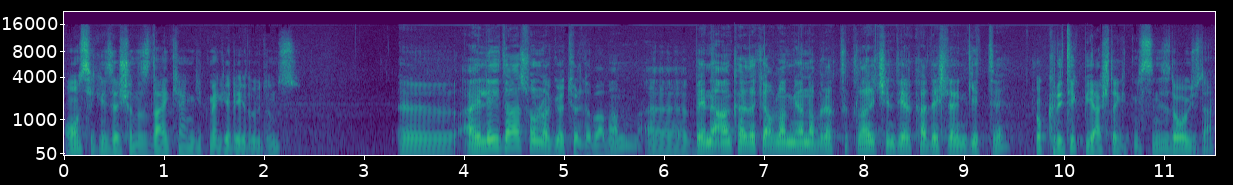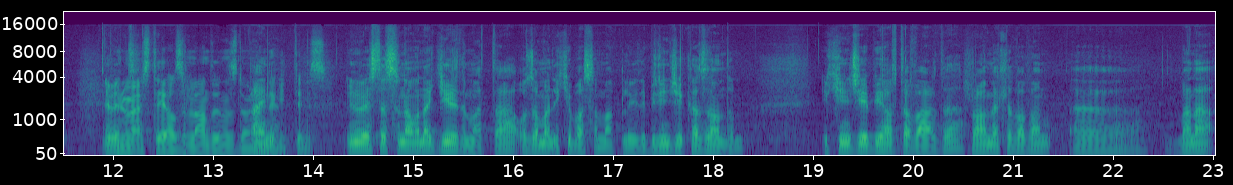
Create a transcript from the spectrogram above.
18 yaşınızdayken gitme gereği duydunuz? Ee, aileyi daha sonra götürdü babam. Ee, beni Ankara'daki ablam yanına bıraktıkları için diğer kardeşlerim gitti. Çok kritik bir yaşta gitmişsiniz de o yüzden. Evet. Üniversiteye hazırlandığınız dönemde Aynen. gittiniz. Üniversite sınavına girdim hatta. O zaman iki basamaklıydı. Birinciyi kazandım. İkinciye bir hafta vardı. Rahmetli babam e, bana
